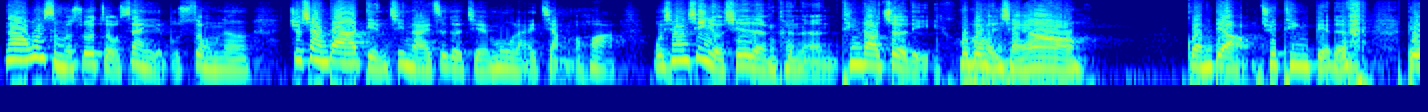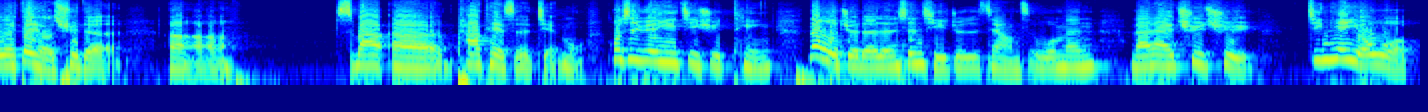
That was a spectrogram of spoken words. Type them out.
那为什么说走散也不送呢？就像大家点进来这个节目来讲的话，我相信有些人可能听到这里，会不会很想要关掉去听别的 别的更有趣的呃 SPA 呃 Podcast 的节目，或是愿意继续听？那我觉得人生其实就是这样子，我们来来去去，今天有我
